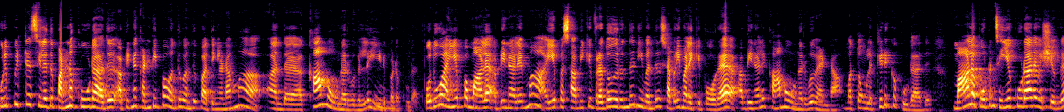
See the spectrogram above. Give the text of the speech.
குறிப்பிட்ட சிலது பண்ணக்கூடாது அப்படின்னா கண்டிப்பாக வந்து வந்து பார்த்தீங்கன்னா நம்ம அந்த காம உணர்வுகளில் ஈடுபடக்கூடாது. பொதுவாக ஐயப்ப மாலை அப்படின்னாலேமா ஐயப்ப சாமிக்கு விரதம் இருந்து நீ வந்து சபரிமலைக்கு போகிற அப்படின்னாலே காம உணர்வு வேண்டாம். மற்றவங்களை கெடுக்கக்கூடாது. மாலை போட்டுன்னு செய்யக்கூடாத விஷயங்க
